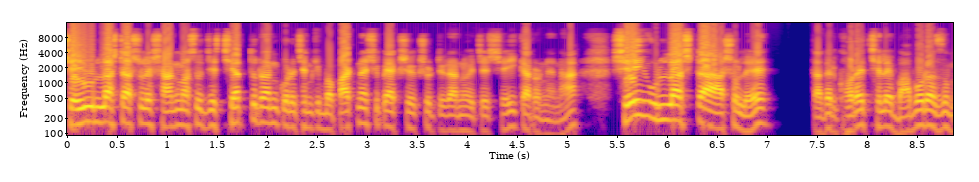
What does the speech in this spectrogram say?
সেই উল্লাসটা আসলে শান মাসুদ যে ছিয়াত্তর রান করেছেন কিংবা পার্টনারশিপে একশো একষট্টি রান হয়েছে সেই কারণে না, সেই উল্লাসটা আসলে তাদের ঘরের ছেলে বাবর আজম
